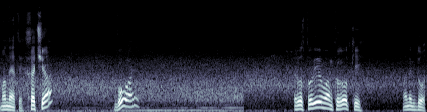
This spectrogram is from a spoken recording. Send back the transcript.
монети. Хоча буває. Розповім вам короткий анекдот.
